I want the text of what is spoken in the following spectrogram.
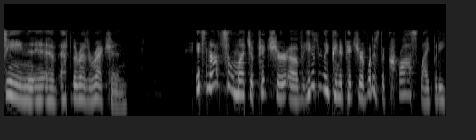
scene after the resurrection, it's not so much a picture of, he doesn't really paint a picture of what is the cross like, but he,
